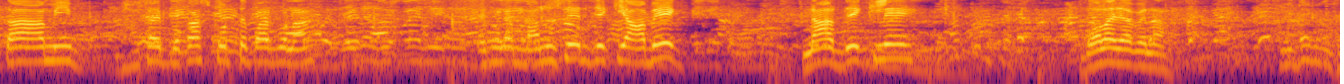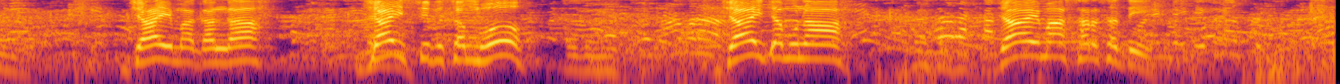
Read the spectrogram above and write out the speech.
তা আমি ভাষায় প্রকাশ করতে পারব না। এখানে মানুষের যে কি আবেগ, না দেখলে বলা যাবে না। জয় মা গঙ্গা। জয় শিব শম্ভো জয় যমুনা জয় মা সরস্বতী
